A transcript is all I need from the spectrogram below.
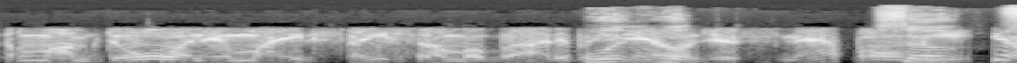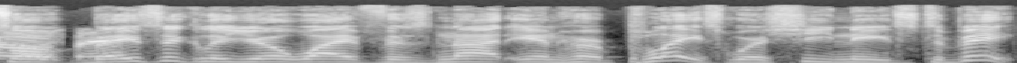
something I'm doing and might say something about it, but What- she don't just snap on So me. You know so basically, your wife is not in her place where she needs to be.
